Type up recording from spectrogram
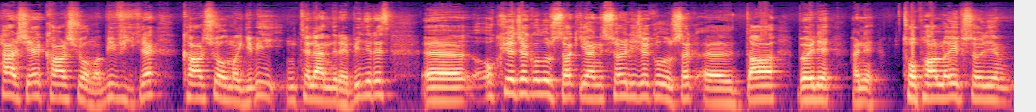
Her şeye karşı olma, bir fikre karşı olma gibi nitelendirebiliriz. Ee, okuyacak olursak yani söyleyecek olursak e, daha böyle hani toparlayıp söyleyeyim,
